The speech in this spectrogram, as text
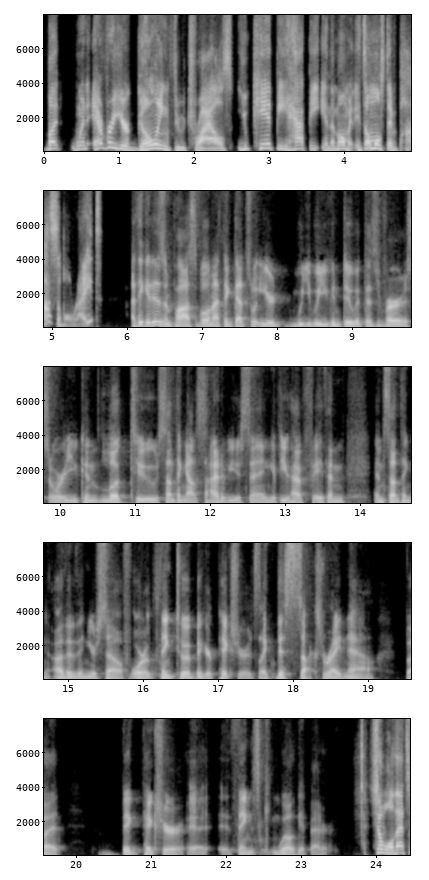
but whenever you're going through trials, you can't be happy in the moment. It's almost impossible, right? I think it is impossible, and I think that's what you're what you, what you, can do with this verse, or you can look to something outside of you, saying if you have faith in in something other than yourself, or think to a bigger picture. It's like this sucks right now, but big picture, uh, things will get better. So, well, that's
